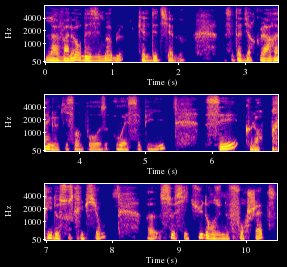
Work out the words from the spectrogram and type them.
la valeur des immeubles qu'elles détiennent. C'est-à-dire que la règle qui s'impose aux SCPI, c'est que leur prix de souscription euh, se situe dans une fourchette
